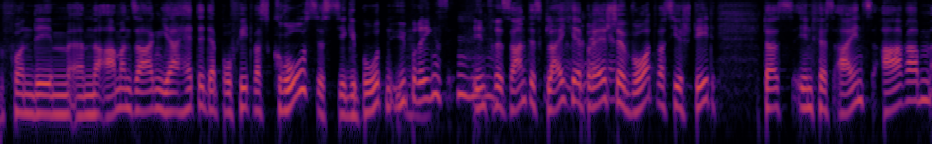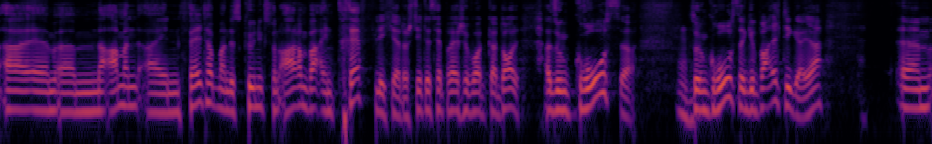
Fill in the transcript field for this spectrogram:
von dem ähm, Naaman sagen, ja, hätte der Prophet was Großes dir geboten. Übrigens, Mhm. interessant, das gleiche hebräische Wort, was hier steht, dass in Vers 1 Aram, äh, ähm, Naaman, ein Feldhauptmann des Königs von Aram, war ein trefflicher, da steht das hebräische Wort Gadol, also ein großer, so ein großer, gewaltiger, ja, ähm,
